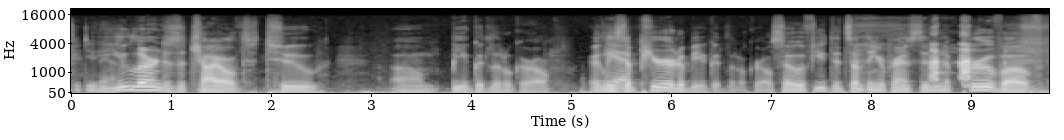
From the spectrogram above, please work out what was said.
to do that. You learned as a child to um, be a good little girl, or at least Yeah. appear to be a good little girl. So if you did something your parents didn't approve of,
